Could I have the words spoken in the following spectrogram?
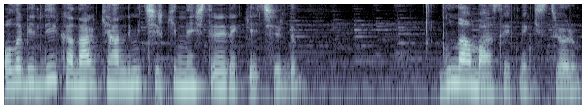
olabildiği kadar kendimi çirkinleştirerek geçirdim. Bundan bahsetmek istiyorum.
